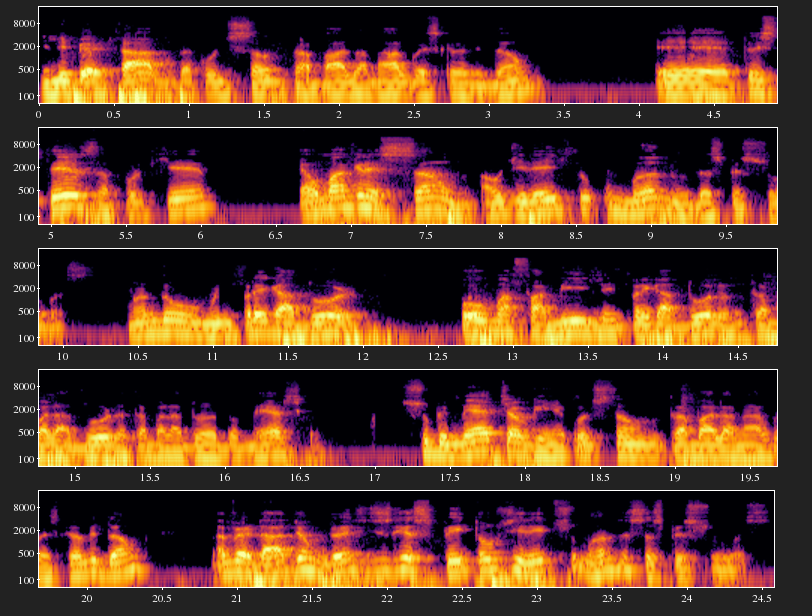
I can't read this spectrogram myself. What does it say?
de libertados da condição de trabalho análogo à escravidão. É, tristeza porque é uma agressão ao direito humano das pessoas. Quando um empregador ou uma família empregadora do trabalhador, da trabalhadora doméstica, submete alguém à condição do trabalho análogo à escravidão, na verdade é um grande desrespeito aos direitos humanos dessas pessoas.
